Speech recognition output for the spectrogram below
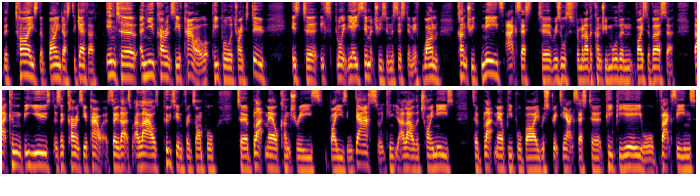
the ties that bind us together into a new currency of power. What people are trying to do is to exploit the asymmetries in the system. If one country needs access to resources from another country more than vice versa, that can be used as a currency of power. So that allows Putin, for example, to blackmail countries by using gas, or it can allow the Chinese to blackmail people by restricting access to PPE or vaccines,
